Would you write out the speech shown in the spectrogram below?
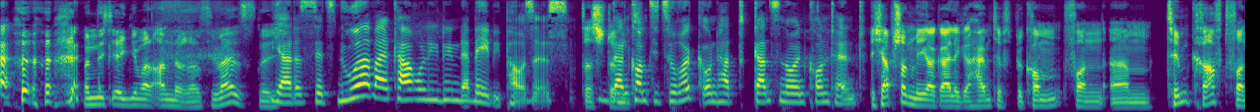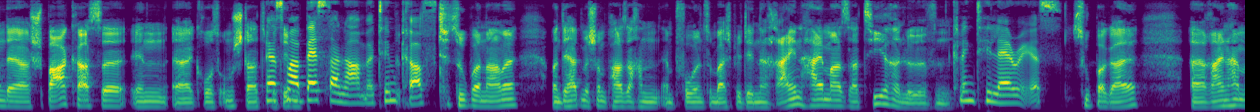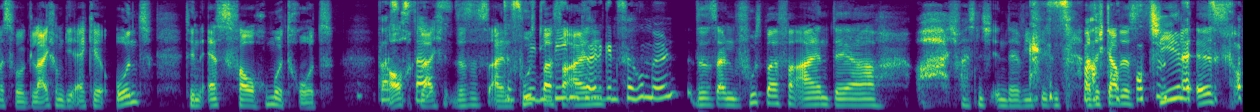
Und nicht irgendjemand anderes. Ich weiß es nicht. Ja, das ist jetzt nur, weil Caroline in der Babypause ist. das stimmt. Dann kommt sie zurück und hat ganz neuen Content. Ich habe schon mega geile Geheimtipps bekommen von ähm, Tim Kraft von der Sparkasse in äh, Großumstadt. Erstmal bester Name, Tim Kraft. super Name. Und der hat mir schon ein paar Sachen empfohlen, zum Beispiel den Rheinheimer Satire-Löwen. Klingt hilarious. Super geil. Äh, Rheinheim ist wohl gleich um die Ecke und den SV Hummetrot. Was auch ist das? gleich. Das ist ein Das Fußballverein. Bienenkönigin für Hummeln. Das ist ein Fußballverein, der, oh, ich weiß nicht, in der wievielten. Also ich glaube, das Ziel ist,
